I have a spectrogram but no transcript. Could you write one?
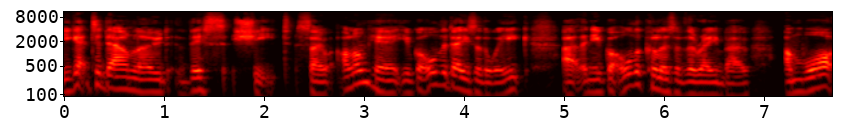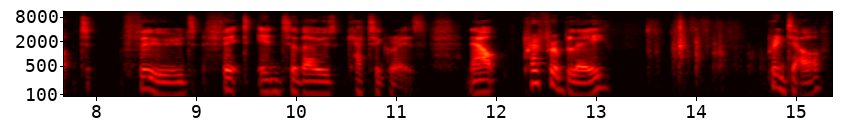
you get to download this sheet. So along here, you've got all the days of the week, uh, then you've got all the colours of the rainbow, and what foods fit into those categories. Now, preferably print it off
